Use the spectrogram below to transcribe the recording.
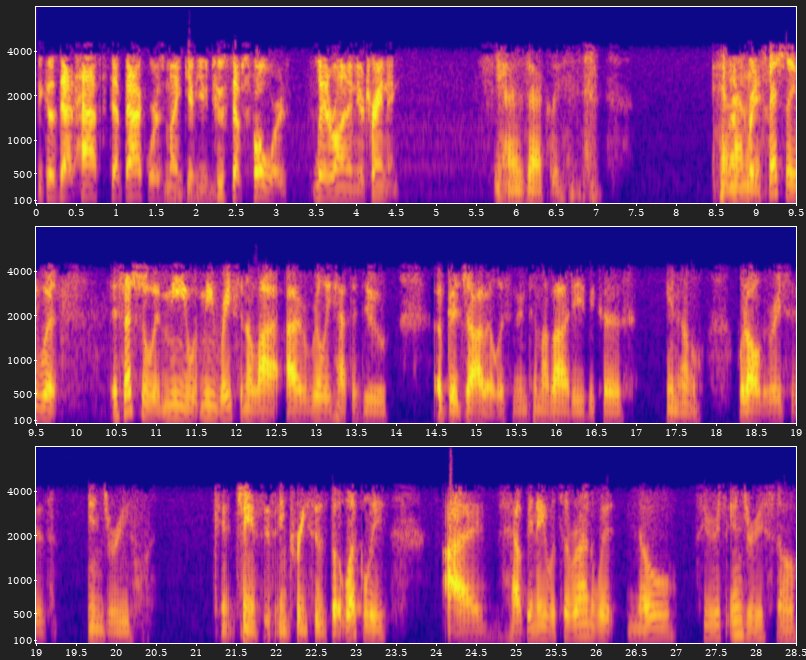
because that half step backwards might give you two steps forward later on in your training. Yeah, exactly. And I mean, great. especially with especially with me, with me racing a lot, I really have to do a good job at listening to my body because, you know, with all the races, injury can, chances increases. But luckily, I have been able to run with no serious injuries, so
